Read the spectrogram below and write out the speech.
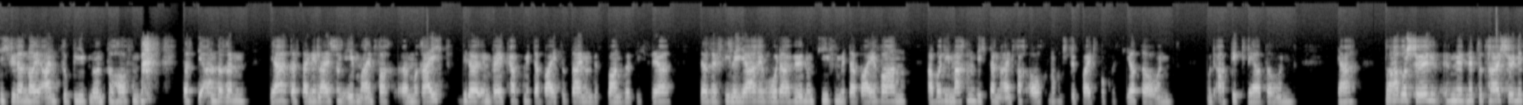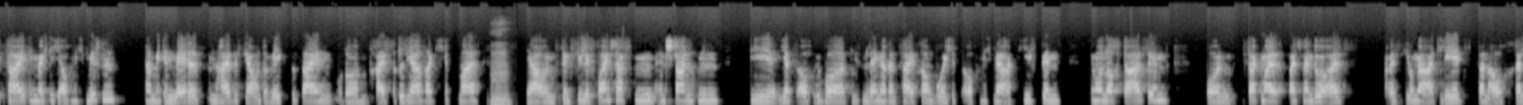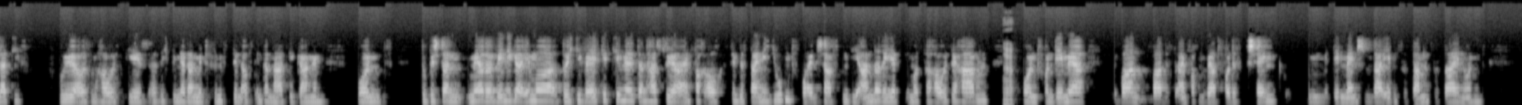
dich wieder neu anzubieten und zu hoffen, dass die anderen, ja, dass deine Leistung eben einfach ähm, reicht, wieder im Weltcup mit dabei zu sein. Und es waren wirklich sehr, sehr, sehr viele Jahre, wo da Höhen und Tiefen mit dabei waren. Aber die machen dich dann einfach auch noch ein Stück weit fokussierter und, und abgeklärter. Und ja, war aber schön, eine, eine total schöne Zeit, die möchte ich auch nicht missen mit den Mädels ein halbes Jahr unterwegs zu sein oder ein Dreivierteljahr, sag ich jetzt mal. Mhm. Ja, und sind viele Freundschaften entstanden, die jetzt auch über diesen längeren Zeitraum, wo ich jetzt auch nicht mehr aktiv bin, immer noch da sind. Und ich sag mal, weißt, wenn du als, als junger Athlet dann auch relativ früh aus dem Haus gehst, also ich bin ja dann mit 15 aufs Internat gegangen und du bist dann mehr oder weniger immer durch die Welt getingelt, dann hast du ja einfach auch, sind es deine Jugendfreundschaften, die andere jetzt immer zu Hause haben. Ja. Und von dem her war, war das einfach ein wertvolles Geschenk, mit den Menschen da eben zusammen zu sein. Und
